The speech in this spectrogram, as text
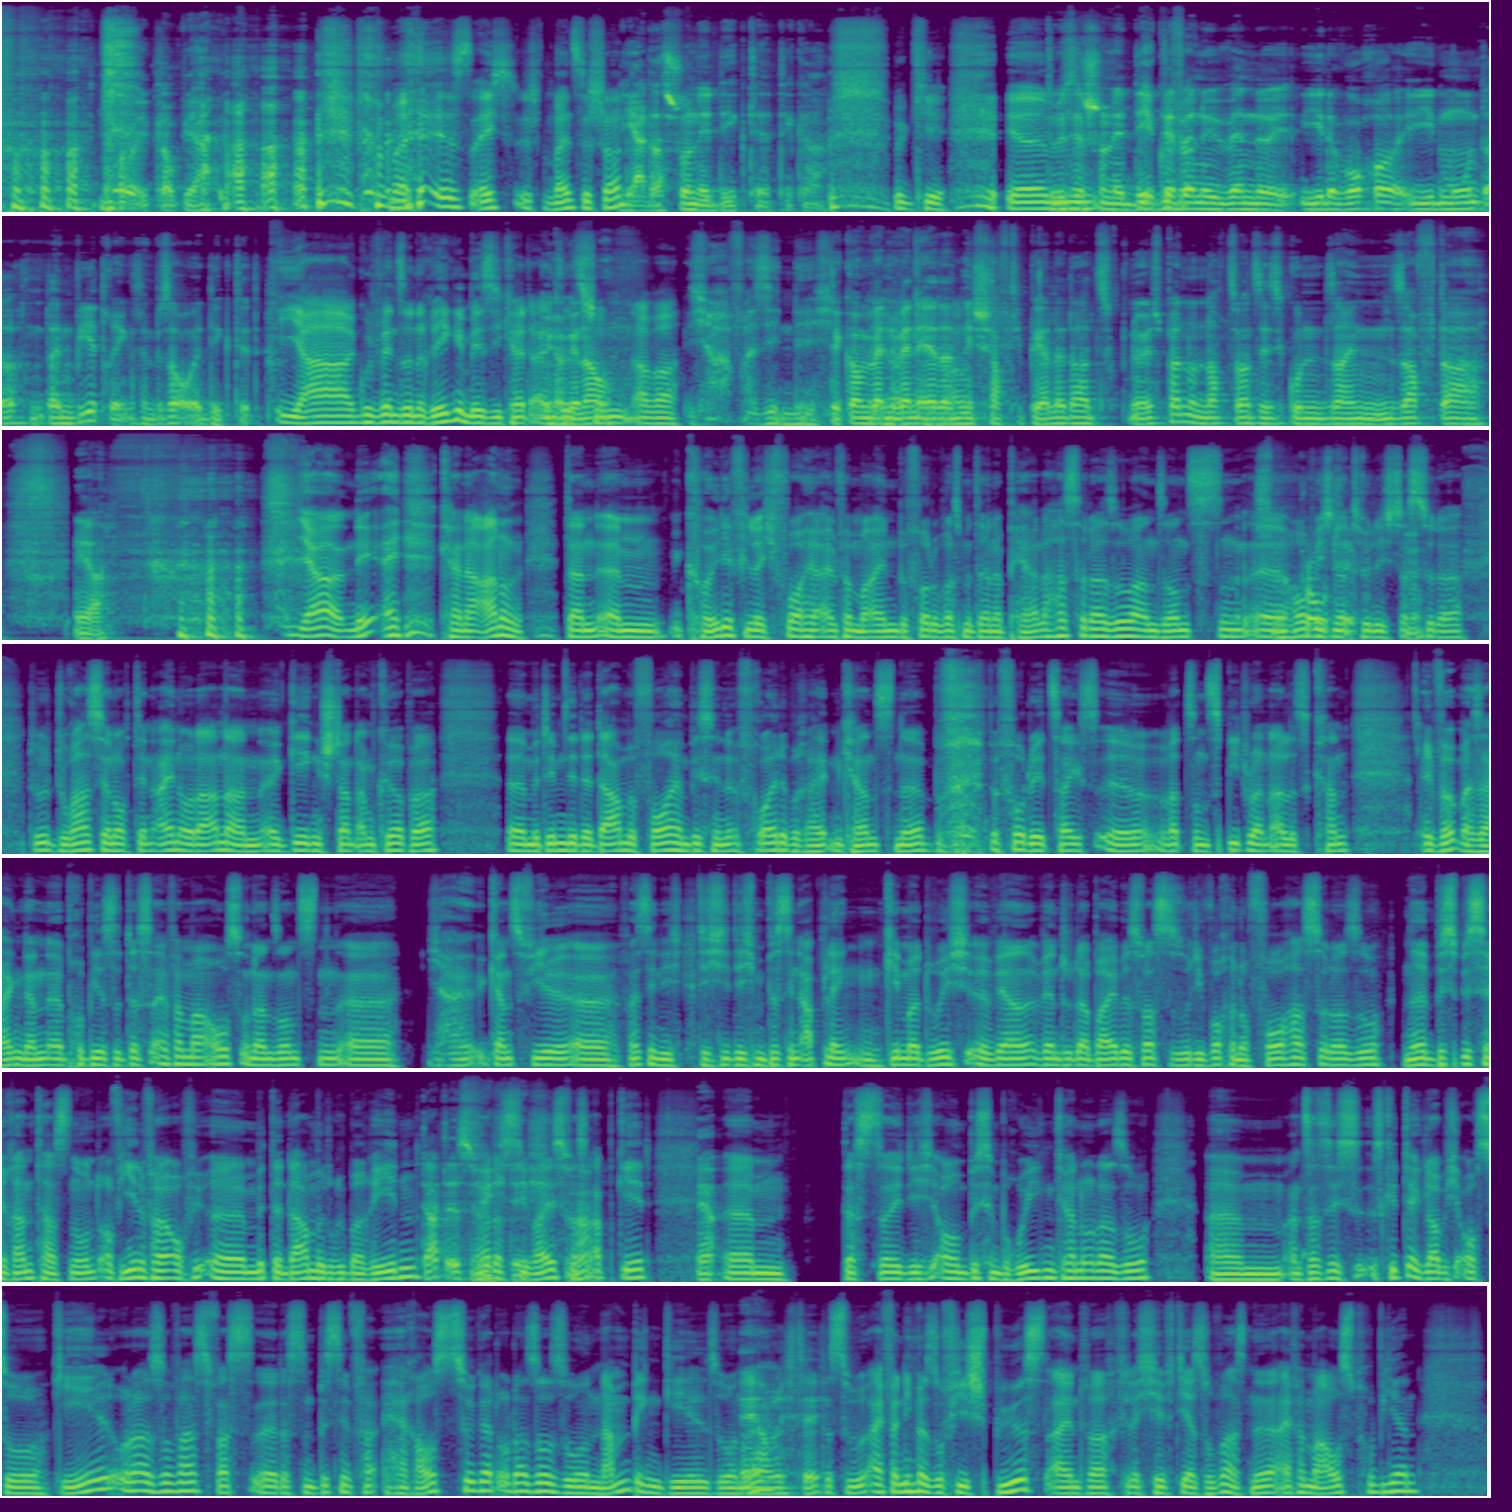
ich glaube ja. ist echt, meinst du schon? Ja, das ist schon addicted, Dicker. Okay. Du bist ja Ähm, schon addicted, gut, wenn, du, wenn du jede Woche, jeden Montag dein Bier trinkst, dann bist du auch addicted. Ja, gut, wenn so eine Regelmäßigkeit einsetzt genau. schon, aber ja, weiß ich nicht. Dicker, und wenn, ja, wenn er dann nicht schafft, die Perle da zu knöspern und nach 20 Sekunden seinen Saft da, ja. Ja, nee, ey, keine Ahnung. Dann ähm, call dir vielleicht vorher einfach mal einen, bevor du was mit deiner Perle hast oder so. Ansonsten äh, hoffe ich natürlich, dass ne? du da, du, du hast ja noch den einen oder anderen äh, Gegenstand am Körper, äh, mit dem du der Dame vorher ein bisschen Freude bereiten kannst, ne? Be bevor du ihr zeigst, äh, was so ein Speedrun alles kann. Ich würde mal sagen, dann probierst du das einfach mal aus und ansonsten ja, ganz viel, äh, weiß ich nicht, dich, dich ein bisschen ablenken. Geh mal durch, äh, während, du dabei bist, was du so die Woche noch vorhast oder so. Ne, bis bisschen rantasten und auf jeden Fall auch äh, mit der Dame drüber reden. Das ist ja, wichtig. dass sie weiß, was ne? abgeht. Ja. Ähm, dass sie dich auch ein bisschen beruhigen kann oder so. Ähm, ansonsten, es, es gibt ja, glaube ich, auch so Gel oder sowas, was äh, das ein bisschen herauszögert oder so, so Numbing-Gel, so, ne? Ja, richtig. Dass du einfach nicht mehr so viel spürst, einfach. Vielleicht hilft ja sowas, ne? Einfach mal ausprobieren.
